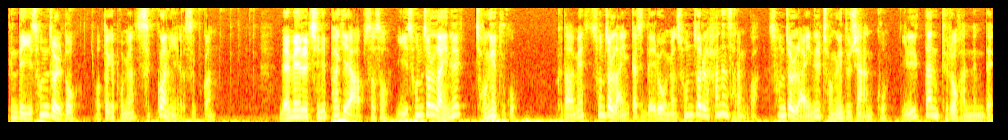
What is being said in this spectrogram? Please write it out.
근데 이 손절도 어떻게 보면 습관이에요, 습관. 매매를 진입하기에 앞서서 이 손절 라인을 정해두고 그 다음에 손절 라인까지 내려오면 손절을 하는 사람과 손절 라인을 정해두지 않고 일단 들어갔는데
